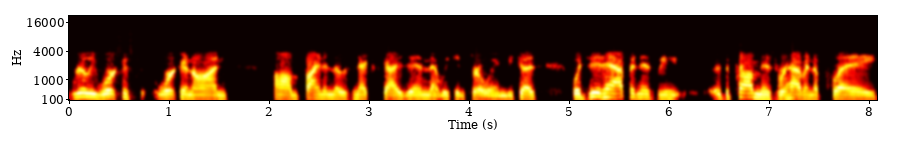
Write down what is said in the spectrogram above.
really working working on um, finding those next guys in that we can throw in because what did happen is we the problem is we're having to play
